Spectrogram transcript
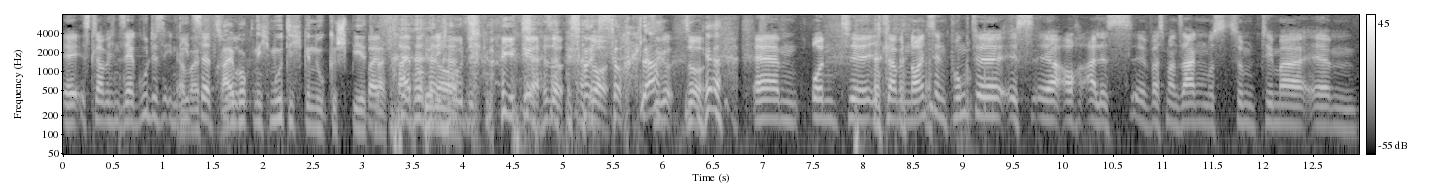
äh, ist, glaube ich, ein sehr gutes Indiz ja, weil dazu. Freiburg nicht mutig genug gespielt weil hat. Freiburg genau. nicht mutig genug. also, das so, ist doch klar. So, ja. ähm, und äh, ich glaube, 19 Punkte ist auch alles, was man sagen muss zum Thema ähm,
